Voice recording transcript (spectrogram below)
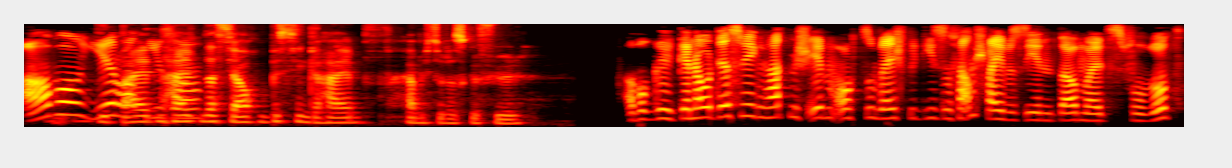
Aber Die jeder beiden dieser... halten das ja auch ein bisschen geheim, habe ich so das Gefühl. Aber ge genau deswegen hat mich eben auch zum Beispiel diese Fernschreibeszene damals verwirrt,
